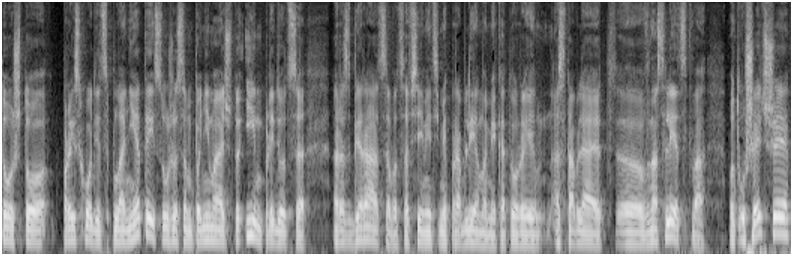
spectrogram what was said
то, что происходит с планетой, с ужасом понимают, что им придется разбираться вот со всеми этими проблемами, которые оставляют э, в наследство вот ушедшие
